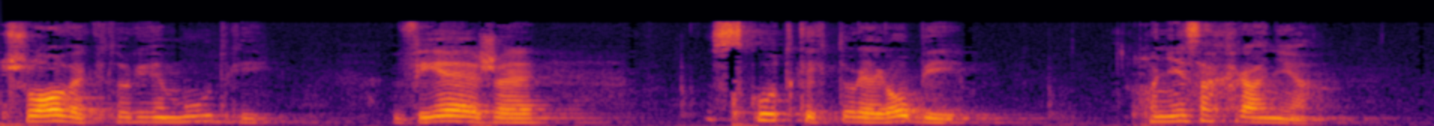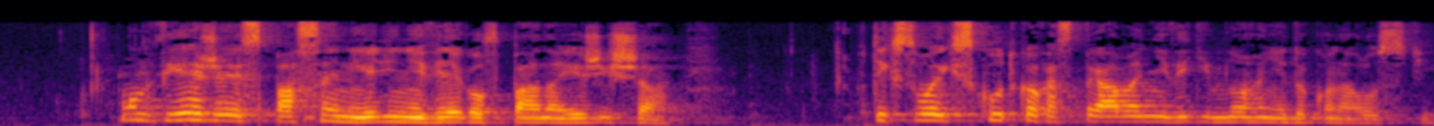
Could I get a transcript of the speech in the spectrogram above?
Človek, ktorý je múdry, vie, že skutky, ktoré robí, ho nezachránia. On vie, že je spasený jedine vierou v Pána Ježiša. V tých svojich skutkoch a správaní vidí mnohé nedokonalosti.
